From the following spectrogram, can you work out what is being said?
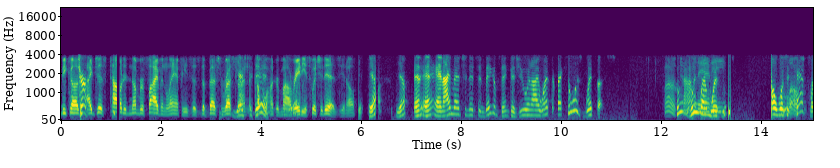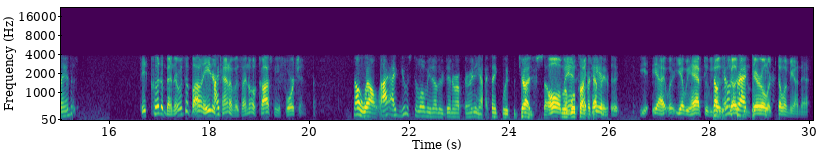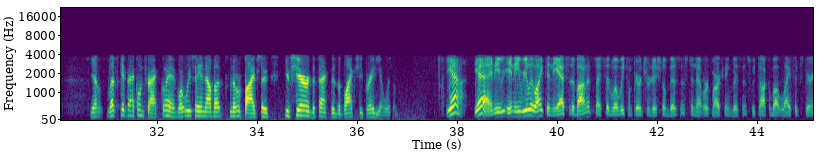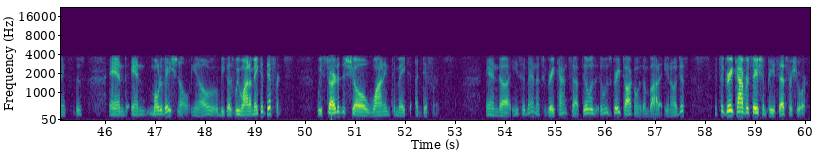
because Sure. I just touted number five in Lampies as the best restaurant you in a couple did. hundred mile radius, which it is, you know. Yep. Yep. And and, and I mentioned it's in Binghamton because you and I went. In fact, who was with us? Oh, Who Tom who and went Annie. with? Oh, was Who it else Cat Flanders? It could have been. There was about eight or I- ten of us. I know it cost me a fortune. Oh well, I, I you still owe me another dinner up there anyhow. I think with the judge. So oh we'll, man, we'll talk I about that you, later. uh, yeah, yeah, we have to because on Judge track. and Daryl are killing me on that. Yeah, let's get back on track. Go ahead. What were we saying now about number five? So you shared the fact that the Black Sheep Radio with him. Yeah, yeah, and he and he really liked it. And he asked about it, and I said, well, we compare traditional business to network marketing business. We talk about life experiences, and and motivational. You know, because we want to make a difference. We started the show wanting to make a difference. And uh he said, "Man, that's a great concept." It was it was great talking with him about it. You know, just it's a great conversation piece, that's for sure.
